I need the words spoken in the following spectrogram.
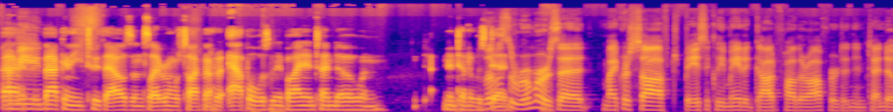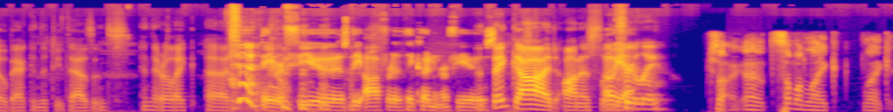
Back, I mean, back in the 2000s, everyone was talking about how Apple was going to buy Nintendo, and Nintendo was well, dead. was the rumors that Microsoft basically made a Godfather offer to Nintendo back in the 2000s, and they were like, uh, they refused the offer that they couldn't refuse. Thank God, honestly. Oh, yeah. Truly. Sorry, uh, someone like like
